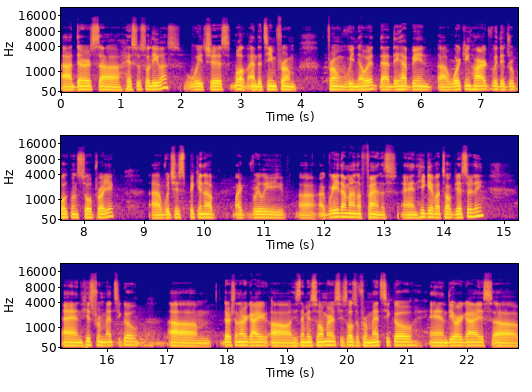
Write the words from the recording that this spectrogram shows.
uh, there's uh, Jesus Olivas, which is well, and the team from from We Know It that they have been working hard with the Drupal console project, which is picking up like really a great amount of fans. And he gave a talk yesterday and he's from Mexico. Um, there's another guy, uh, his name is Somers. He's also from Mexico, and the other guys, uh,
